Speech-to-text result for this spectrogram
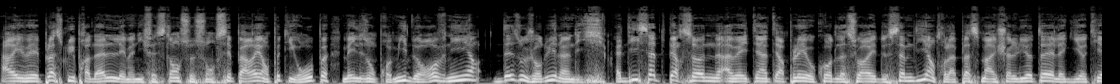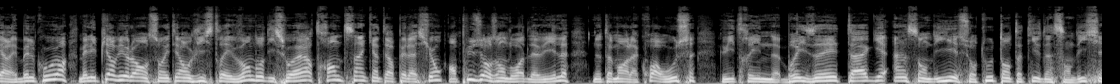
Arrivé place Louis Pradel, les manifestants se sont séparés en petits groupes, mais ils ont promis de revenir dès aujourd'hui lundi. 17 personnes avaient été interpellées au cours de la soirée de samedi entre la place Maréchal Lyotet, la Guillotière et Bellecour, mais les pires violences ont été enregistrées vendredi soir, 35 interpellations en plusieurs endroits de la ville, notamment à la Croix-Rousse, vitrines brisées, tags, incendies et surtout tentatives d'incendie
